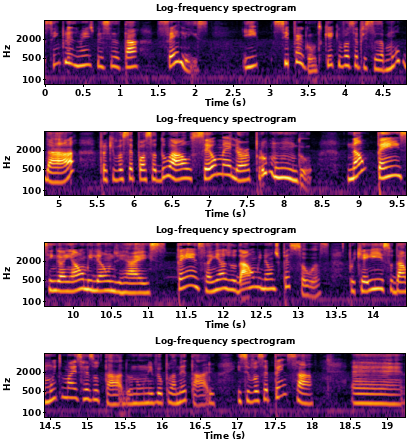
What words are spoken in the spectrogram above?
simplesmente precisa estar feliz. E se pergunta o que, que você precisa mudar para que você possa doar o seu melhor para o mundo. Não pense em ganhar um milhão de reais. Pensa em ajudar um milhão de pessoas, porque isso dá muito mais resultado num nível planetário. E se você pensar é,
